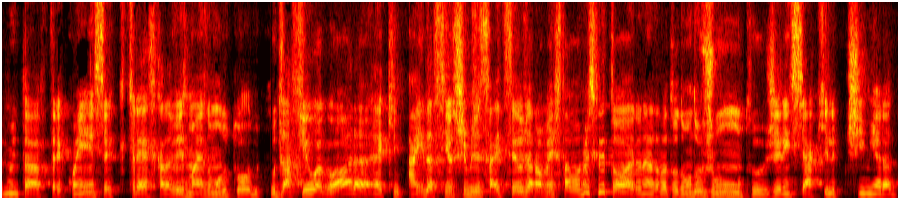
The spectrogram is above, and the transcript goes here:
muita frequência, que cresce cada vez mais no mundo todo. O desafio agora é que ainda assim os times de inside sales geralmente estavam no escritório, né? Tava todo mundo junto, gerenciar aquele time era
